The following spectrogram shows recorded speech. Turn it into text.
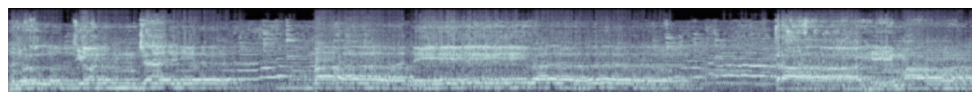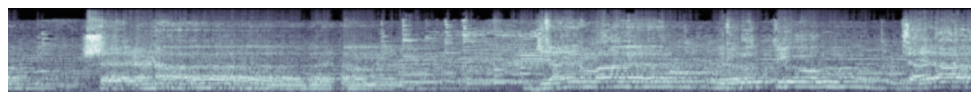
मृत्युञ्जय महादेव। त्राहि मा शरणागतम् जन्म मृत्यु जरा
